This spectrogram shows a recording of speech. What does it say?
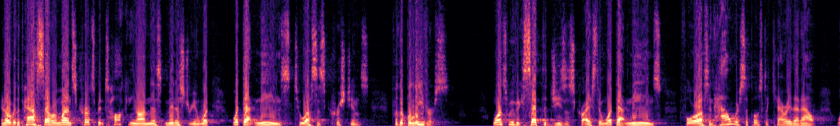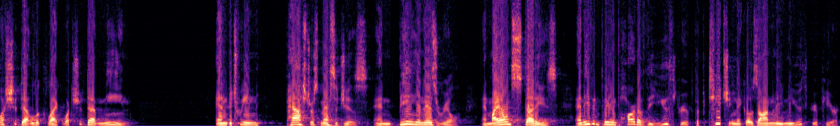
And over the past several months, Kurt's been talking on this ministry and what, what that means to us as Christians, for the believers, once we've accepted Jesus Christ, and what that means for us and how we're supposed to carry that out. What should that look like? What should that mean? And between pastors' messages and being in Israel and my own studies, and even being part of the youth group, the teaching that goes on in the youth group here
